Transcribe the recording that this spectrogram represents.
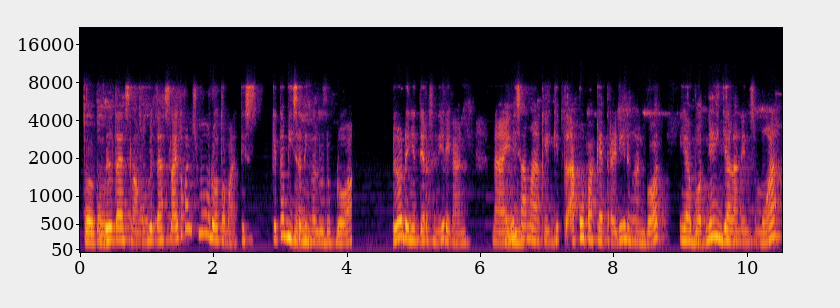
Betul, betul. Mobil Tesla. Mobil Tesla itu kan semua udah otomatis. Kita bisa Mm-mm. tinggal duduk doang. Lo udah nyetir sendiri kan. Nah ini Mm-mm. sama kayak gitu. Aku pakai trading dengan bot. Ya botnya yang jalanin semua.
